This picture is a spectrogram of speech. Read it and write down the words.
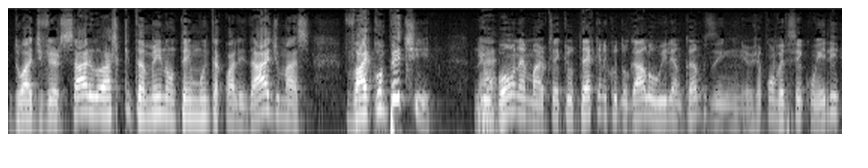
do adversário, eu acho que também não tem muita qualidade, mas vai competir. E né? o bom, né, Marcos, é que o técnico do Galo, William Campos, eu já conversei com ele,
